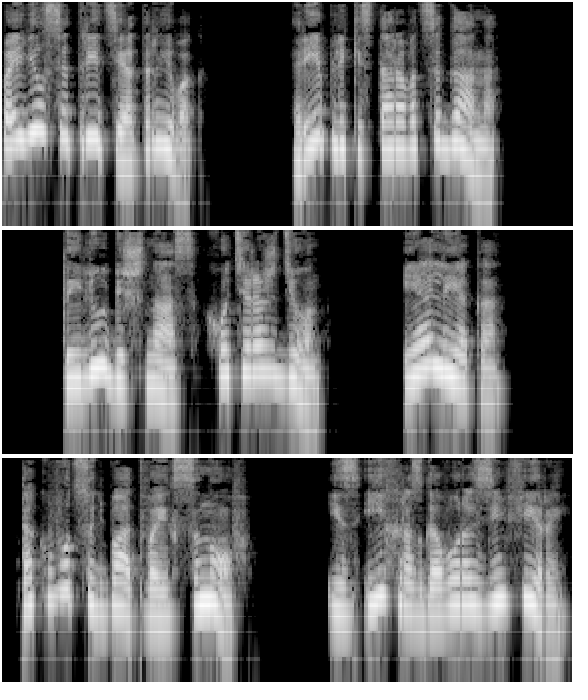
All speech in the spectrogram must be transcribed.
появился третий отрывок реплики старого цыгана. «Ты любишь нас, хоть и рожден, и Олега. Так вот судьба твоих сынов. Из их разговора с Земфирой.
